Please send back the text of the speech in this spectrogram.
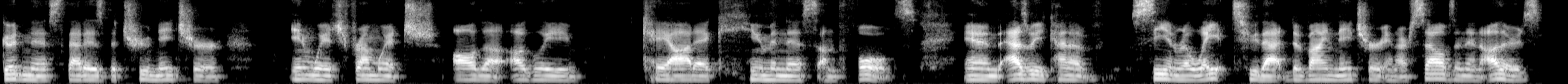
goodness that is the true nature in which from which all the ugly chaotic humanness unfolds. And as we kind of see and relate to that divine nature in ourselves and in others,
